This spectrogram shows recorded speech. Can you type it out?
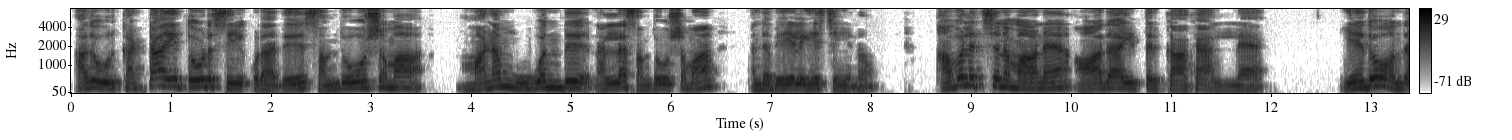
அதை ஒரு கட்டாயத்தோடு செய்யக்கூடாது. சந்தோஷமா மனம் உவந்து நல்ல சந்தோஷமா அந்த வேலையை செய்யணும். அவலட்சணமான ஆதாயத்திற்காக அல்ல. ஏதோ அந்த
